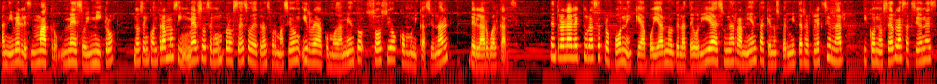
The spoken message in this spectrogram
a niveles macro, meso y micro, nos encontramos inmersos en un proceso de transformación y reacomodamiento sociocomunicacional de largo alcance. Dentro de la lectura se propone que apoyarnos de la teoría es una herramienta que nos permite reflexionar y conocer las acciones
